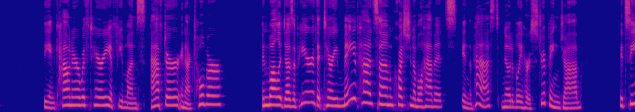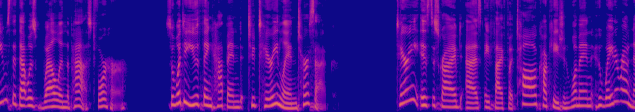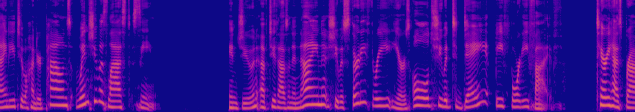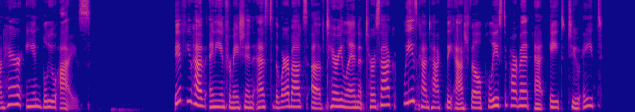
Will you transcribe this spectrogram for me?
the encounter with Terry a few months after in October. And while it does appear that Terry may have had some questionable habits in the past, notably her stripping job, it seems that that was well in the past for her. So, what do you think happened to Terry Lynn Tersak? Terry is described as a five foot tall Caucasian woman who weighed around 90 to 100 pounds when she was last seen. In June of 2009, she was 33 years old. She would today be 45. Terry has brown hair and blue eyes. If you have any information as to the whereabouts of Terry Lynn Tersak, please contact the Asheville Police Department at 828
